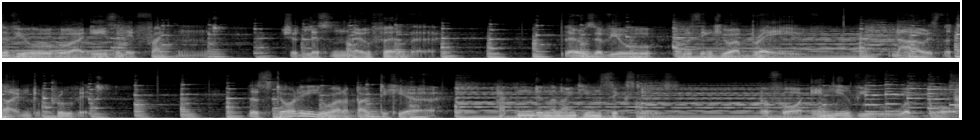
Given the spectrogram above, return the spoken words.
of you who are easily frightened should listen no further. Those of you who think you are brave, now is the time to prove it. The story you are about to hear happened in the 1960s, before any of you were born.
